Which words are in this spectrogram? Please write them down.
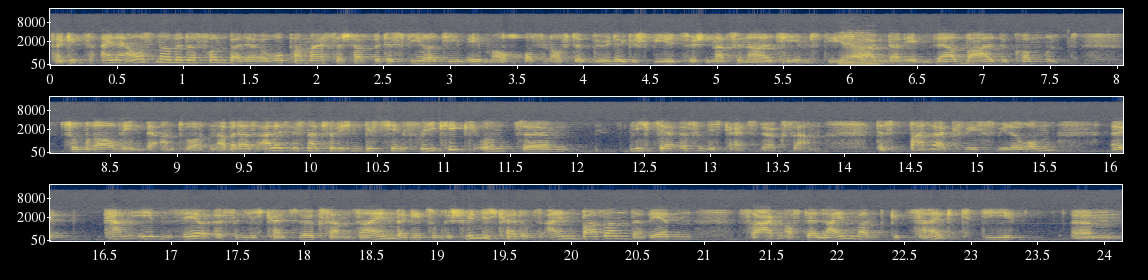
da gibt es eine Ausnahme davon. Bei der Europameisterschaft wird das Viererteam eben auch offen auf der Bühne gespielt zwischen Nationalteams, die ja. Fragen dann eben verbal bekommen und zum Raum hin beantworten. Aber das alles ist natürlich ein bisschen freakig und ähm, nicht sehr öffentlichkeitswirksam. Das Buzzer-Quiz wiederum äh, kann eben sehr öffentlichkeitswirksam sein. Da geht es um Geschwindigkeit, ums Einbuzzern. Da werden Fragen auf der Leinwand gezeigt, die ähm,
